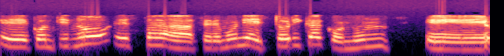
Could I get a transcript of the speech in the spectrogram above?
eh, continuó esta ceremonia histórica con un eh,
